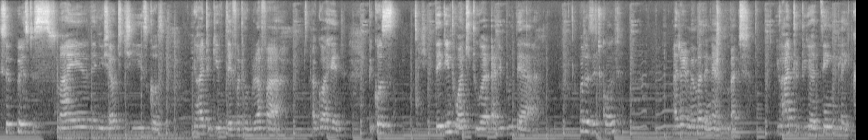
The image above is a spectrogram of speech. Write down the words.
So people used to smile then you shout cheese because you had to give the photographer a go ahead. Because they didn't want to uh, reboot their what is it called? I don't remember the name but you had to do your thing like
